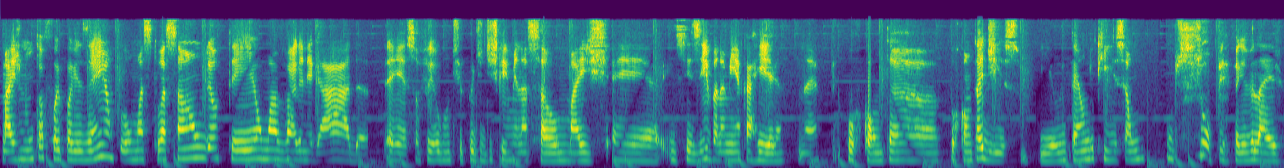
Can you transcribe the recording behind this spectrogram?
Mas nunca foi, por exemplo, uma situação de eu ter uma vaga negada, é, sofrer algum tipo de discriminação mais é, incisiva na minha carreira, né? Por conta, por conta disso. E eu entendo que isso é um, um super privilégio,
